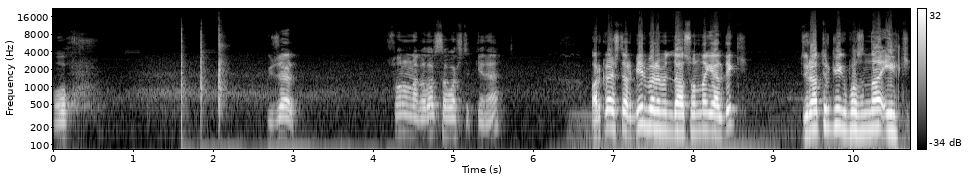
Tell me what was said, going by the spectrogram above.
Oh. Güzel. Sonuna kadar savaştık gene. Arkadaşlar bir bölümün daha sonuna geldik. Ziraat Türkiye Kupası'nda ilk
